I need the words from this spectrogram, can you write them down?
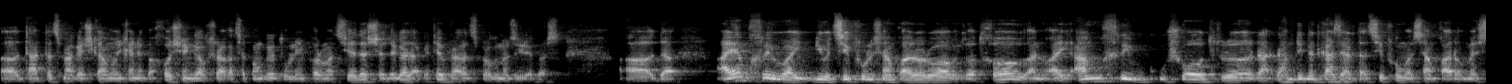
დატაც მაგაში გამოიყენება ხო? შენ გაქვს რაღაცა კონკრეტული ინფორმაცია და შედეგად აკეთებ რაღაც პროგნოზირებას. აა და აი ამ ხრივ აი იგივე ციფრული სამყარო რო ავიღოთ ხო? ანუ აი ამ ხრივ უშუალოდ რამდენად გაზარდა ციფრულმა სამყარომ ეს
